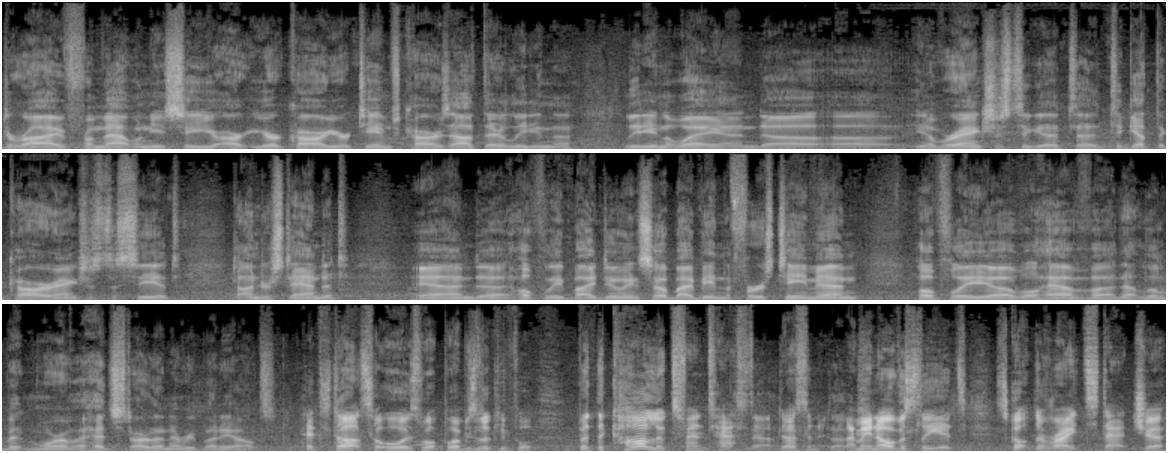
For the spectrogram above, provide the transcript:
derive from that when you see your, your car, your team's cars out there leading the, leading the way. And uh, uh, you know, we're anxious to get to, to, get the car, anxious to see it, to understand it, and uh, hopefully by doing so, by being the first team in, hopefully uh, we'll have uh, that little bit more of a head start on everybody else. Head starts are always what Bobby's looking for, but the car looks fantastic, yeah, doesn't it? it does. I mean, obviously it's it's got the right stature.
